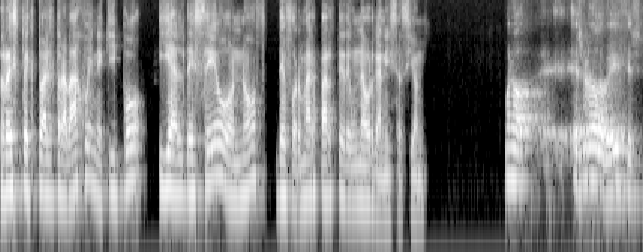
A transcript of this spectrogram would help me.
respecto al trabajo en equipo y al deseo o no de formar parte de una organización? Bueno, es verdad lo que dices.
